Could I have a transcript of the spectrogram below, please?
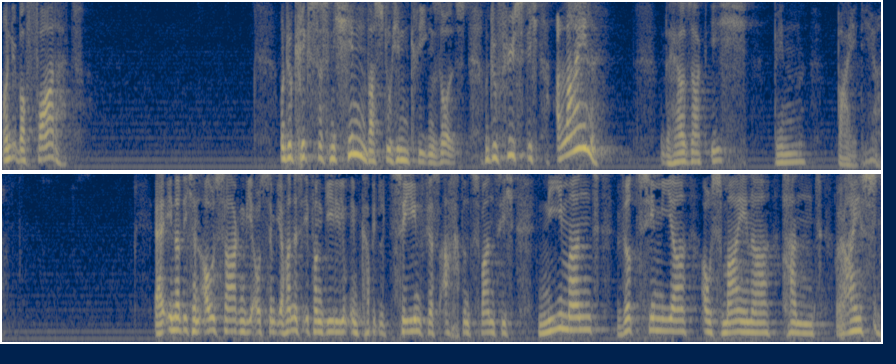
und überfordert. Und du kriegst das nicht hin, was du hinkriegen sollst. Und du fühlst dich alleine. Und der Herr sagt, ich bin bei dir. Erinnere dich an Aussagen wie aus dem Johannesevangelium im Kapitel 10, Vers 28. Niemand wird sie mir aus meiner Hand reißen.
